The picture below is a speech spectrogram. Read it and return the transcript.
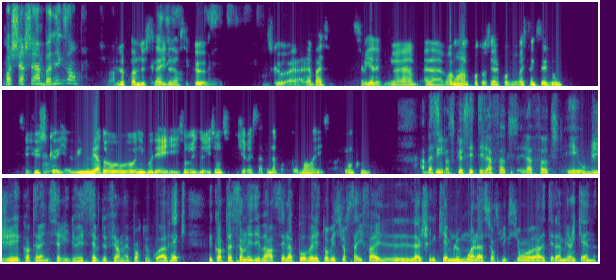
moi, je cherchais un bon exemple. Tu vois. Le problème de Slider, Un c'est que, parce que à la base, la série, elle, est- elle a, elle a vraiment un potentiel pour durer 5 saisons. C'est juste Ah qu'il y a eu une merde au, au niveau des, ils ont, ils ont géré ça n'importe comment et c'est parti en couille. Ah bah c'est Oui. parce que c'était la Fox et la Fox est obligée quand elle a une série de SF de faire n'importe quoi avec et quand elle s'en est débarrassée la pauvre elle est tombée sur Sci-Fi la chaîne qui aime le moins la science-fiction à la télé américaine.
